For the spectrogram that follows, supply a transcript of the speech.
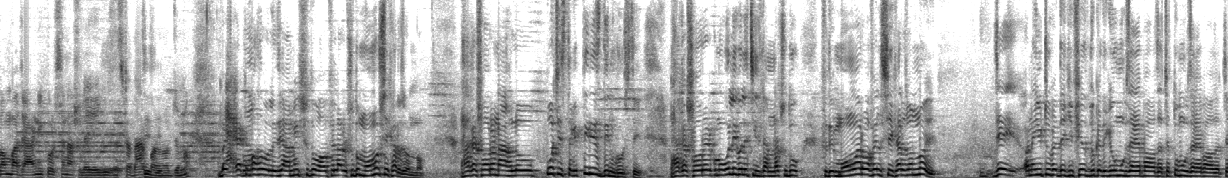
লম্বা জার্নি করছেন আসলে এই বিজনেসটা দাঁড়। করানোর জন্য। একটা কথা বলি যে আমি শুধু অফেল আর শুধু মোমো শেখার জন্য। ঢাকা শহরে না হলেও পঁচিশ থেকে তিরিশ দিন ঘুরছি। ঢাকা শহরের কোনো অলিগলি চিনতাম না শুধু শুধু মোমো আর অফেল শেখার জন্যই যে মানে ইউটিউবে দেখি ফেসবুকে দেখি অমুক জায়গায় পাওয়া যাচ্ছে তুমুক জায়গায় পাওয়া যাচ্ছে।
